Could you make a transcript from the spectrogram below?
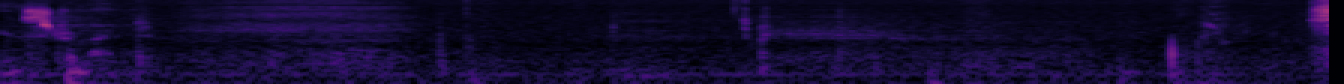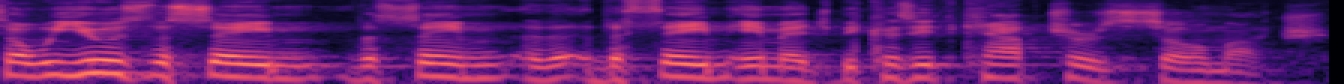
instrument. So we use the same, the, same, the same image because it captures so much.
